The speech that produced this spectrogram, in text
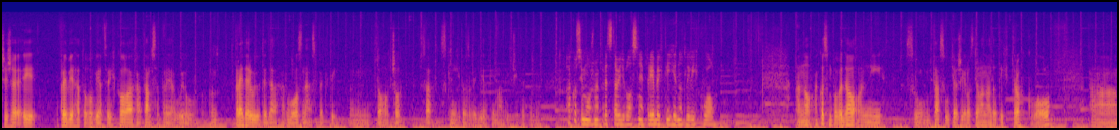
Čiže Prebieha to vo viacerých kolách a tam sa prejavujú, preverujú teda rôzne aspekty mm, toho, čo sa z kníh dozvedia tí mladí čitatelia. Ako si môžeme predstaviť vlastne priebeh tých jednotlivých kôl? Áno, ako som povedal, oni sú, tá súťaž je rozdelená do tých troch kôl. A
